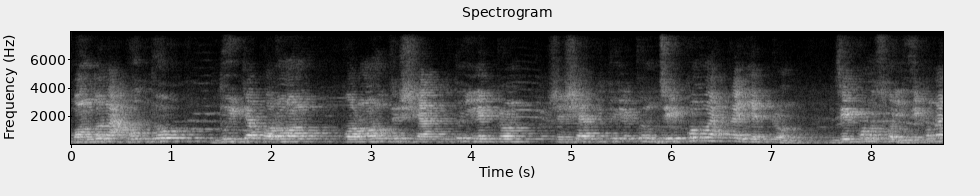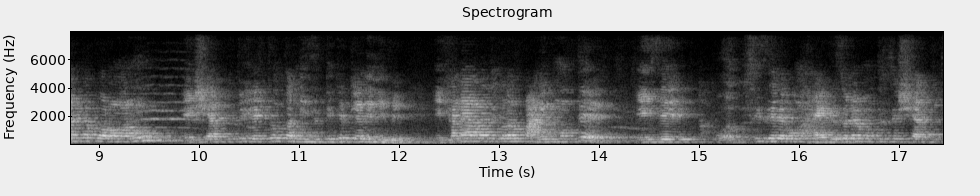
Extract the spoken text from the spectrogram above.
বন্ধনে আবদ্ধ, দুইটা পরমাণু, পরমাণুর যে শেয়ারকৃত ইলেকট্রন, সে শেয়ারকৃত ইলেকট্রন যে কোনো একটা ইলেকট্রন যে কোনো সরি যে কোনো একটা পরমাণু এই শেয়ারকৃত ইলেকট্রন তার নিজের দিকে টেনে নিবে। এখানে আমরা দেখলাম পানির মধ্যে এই যে অক্সিজেন এবং হাইড্রোজেনের মধ্যে যে শেয়ারকৃত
